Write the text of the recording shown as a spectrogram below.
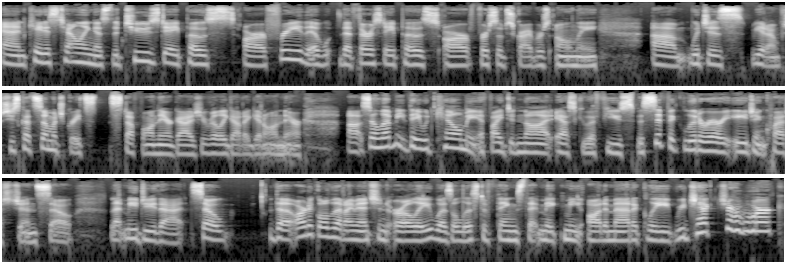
And Kate is telling us the Tuesday posts are free, the, the Thursday posts are for subscribers only, um, which is, you know, she's got so much great stuff on there, guys. You really got to get on there. Uh, so let me, they would kill me if I did not ask you a few specific literary agent questions. So let me do that. So the article that I mentioned early was a list of things that make me automatically reject your work.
